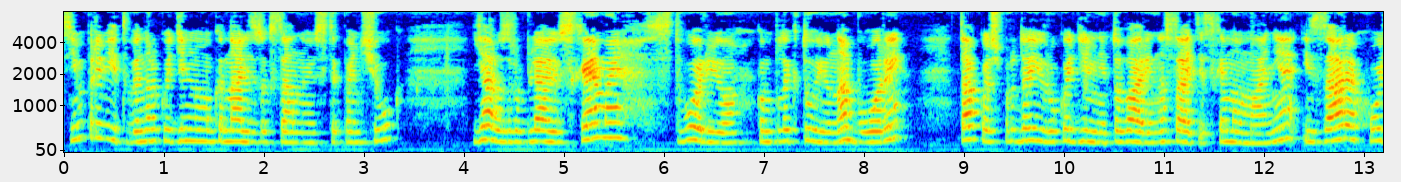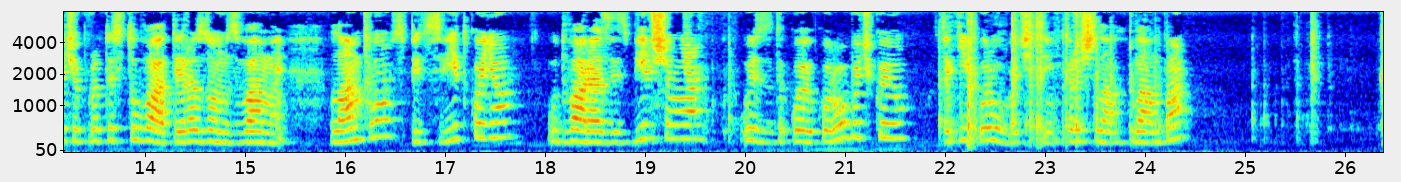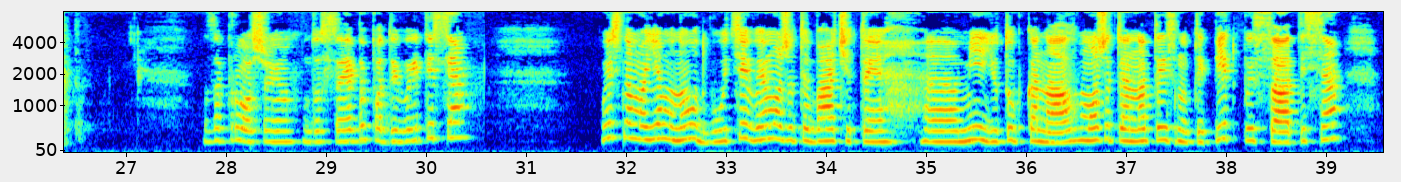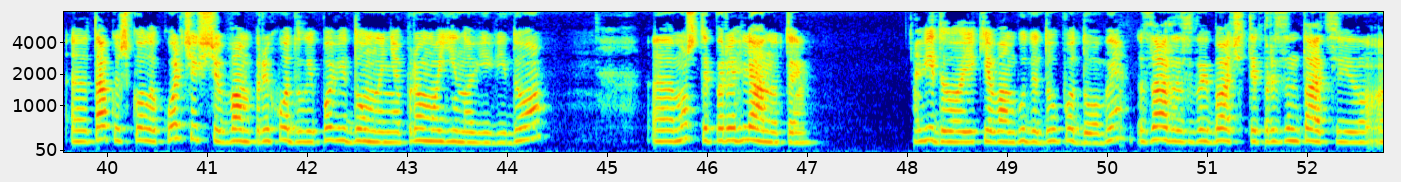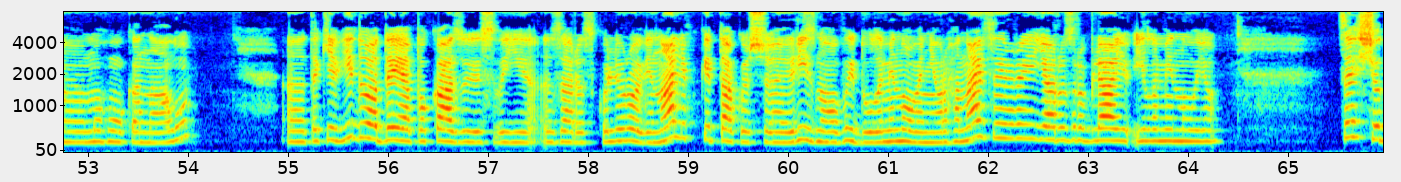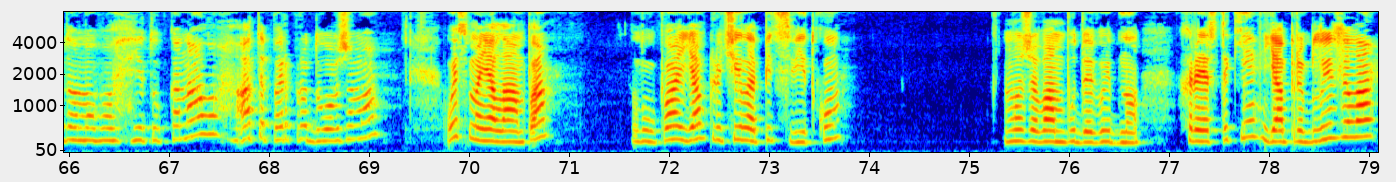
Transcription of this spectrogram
Всім привіт! Ви на рукодільному каналі з Оксаною Степанчук. Я розробляю схеми, створюю, комплектую набори. Також продаю рукодільні товари на сайті Схемоманія. І зараз хочу протестувати разом з вами лампу з підсвіткою у два рази збільшення. Ось з такою коробочкою. В такій коробочці прийшла лампа. Запрошую до себе подивитися. Ось на моєму ноутбуці ви можете бачити е, мій YouTube канал, можете натиснути підписатися, е, також колокольчик, щоб вам приходили повідомлення про мої нові відео. Е, можете переглянути відео, яке вам буде до вподоби. Зараз ви бачите презентацію мого каналу. Е, Таке відео, де я показую свої зараз кольорові наліпки, також е, різного виду ламіновані органайзери я розробляю і ламіную. Це щодо мого YouTube каналу. А тепер продовжимо. Ось моя лампа, лупа. Я включила підсвітку. Може, вам буде видно хрестики. Я приблизила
